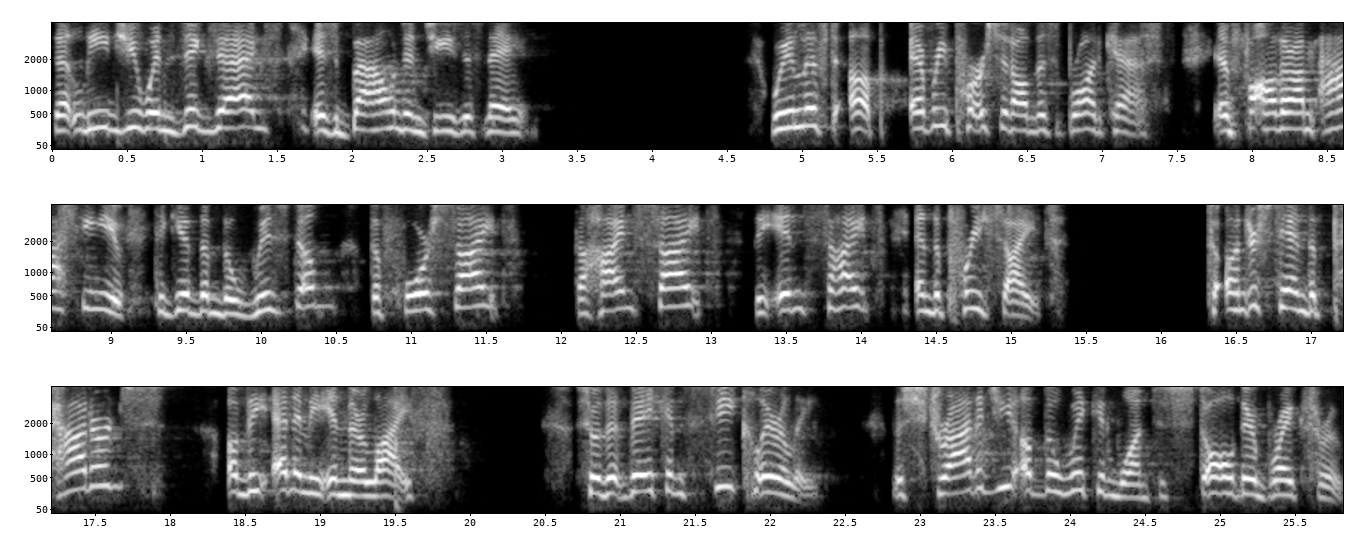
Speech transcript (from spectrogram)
that leads you in zigzags, is bound in Jesus' name. We lift up every person on this broadcast. And Father, I'm asking you to give them the wisdom, the foresight, the hindsight, the insight, and the presight to understand the patterns of the enemy in their life so that they can see clearly the strategy of the wicked one to stall their breakthrough.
